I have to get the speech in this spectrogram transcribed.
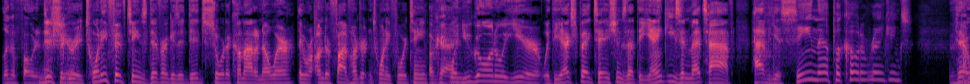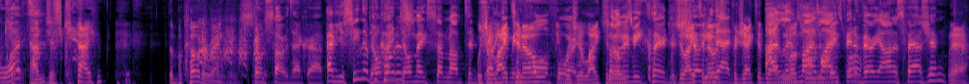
Looking forward to next Disagree. year. 2015 is different because it did sort of come out of nowhere. They were under 500 in 2014. Okay. When you go into a year with the expectations that the Yankees and Mets have, have you seen their PECOTA rankings? They're I'm what? kidding. I'm just kidding. the PECOTA rankings. Don't start with that crap. Have you seen the Don't PECOTAs? make, don't make something up to Would try you like get me to know- fall for would you like to so know let me be clear. would you like to know who's that projected to I live most my wins in life in a very honest fashion. Yeah.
